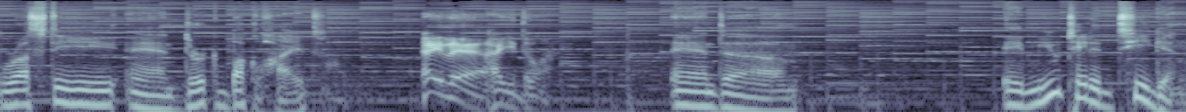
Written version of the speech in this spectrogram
Rusty and Dirk Buckleheight. Hey there, how you doing? and um, a mutated Tegan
